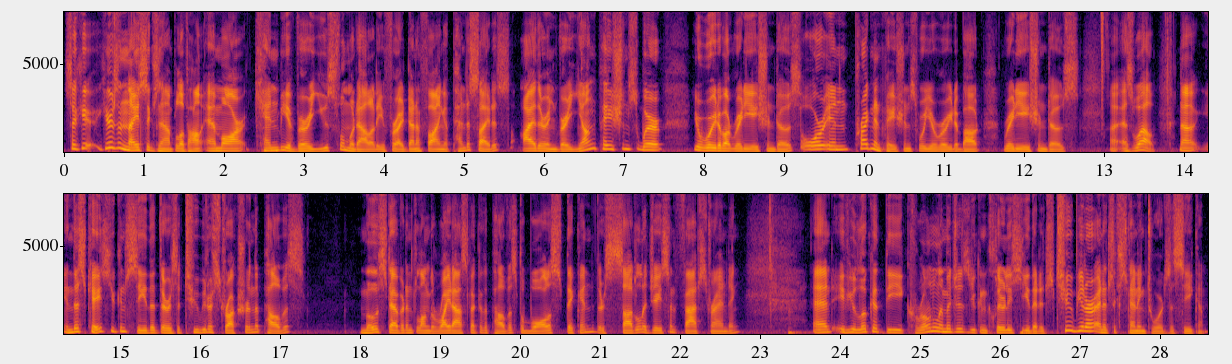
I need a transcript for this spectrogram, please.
So here, here's a nice example of how MR can be a very useful modality for identifying appendicitis, either in very young patients where you're worried about radiation dose, or in pregnant patients where you're worried about radiation dose uh, as well. Now, in this case, you can see that there is a tubular structure in the pelvis, most evident along the right aspect of the pelvis. The wall is thickened, there's subtle adjacent fat stranding. And if you look at the coronal images, you can clearly see that it's tubular and it's extending towards the cecum.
